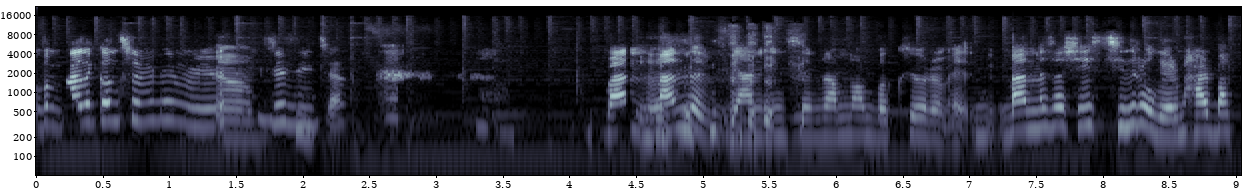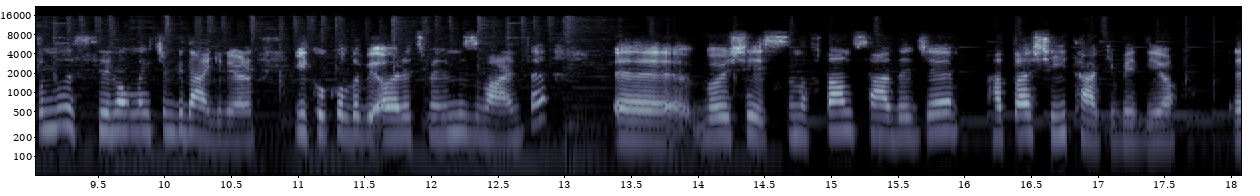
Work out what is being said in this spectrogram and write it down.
oldum. Ben de konuşabilir miyim? Bir şey diyeceğim. Ben ben de yani Instagram'dan bakıyorum. E, Ben mesela şey sinir oluyorum. Her baktığımda da sinir olmak için bir daha giriyorum. İlkokulda bir öğretmenimiz vardı. Ee, böyle şey sınıftan sadece hatta şeyi takip ediyor. Ee,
